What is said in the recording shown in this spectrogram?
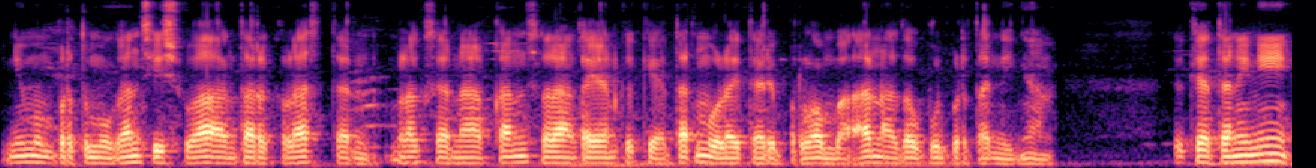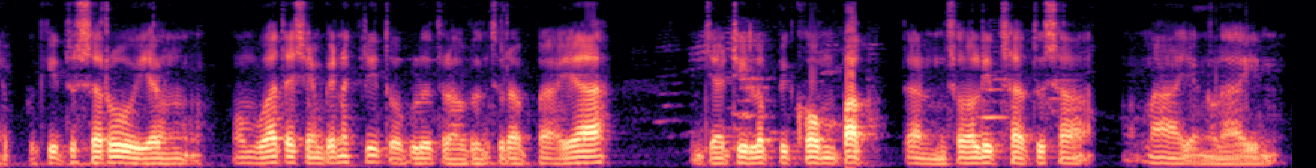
ini mempertemukan siswa antar kelas dan melaksanakan serangkaian kegiatan mulai dari perlombaan ataupun pertandingan. Kegiatan ini begitu seru yang membuat SMP Negeri 28 Surabaya menjadi lebih kompak dan solid satu sama yang lain.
